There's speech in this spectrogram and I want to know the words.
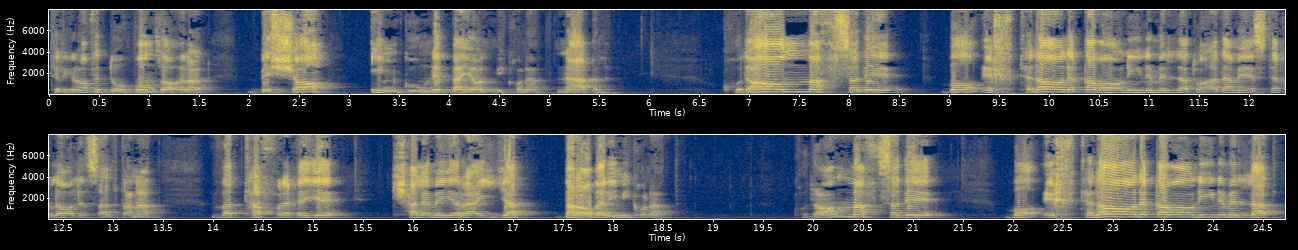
تلگراف دوم ظاهرا به شاه این گونه بیان می کند نقل کدام مفسده با اختلال قوانین ملت و عدم استقلال سلطنت و تفرقه کلمه رعیت برابری می کند کدام مفسده با اختلال قوانین ملت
